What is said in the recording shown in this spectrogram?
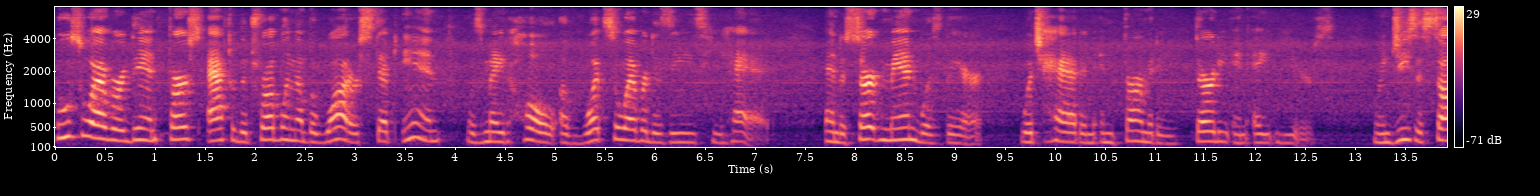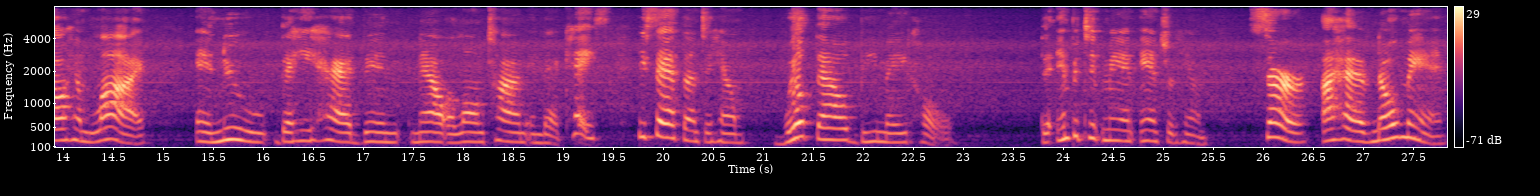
Whosoever then first after the troubling of the water stepped in was made whole of whatsoever disease he had. And a certain man was there which had an infirmity thirty and eight years. When Jesus saw him lie, and knew that he had been now a long time in that case, he saith unto him, Wilt thou be made whole? The impotent man answered him, Sir, I have no man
